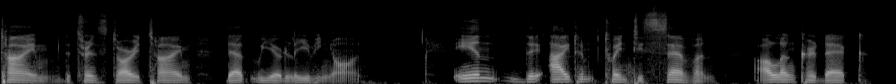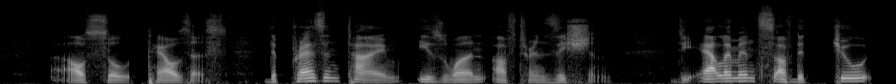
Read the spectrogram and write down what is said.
time, the transitory time that we are living on. In the item 27, Allan Kardec also tells us the present time is one of transition the elements of the two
